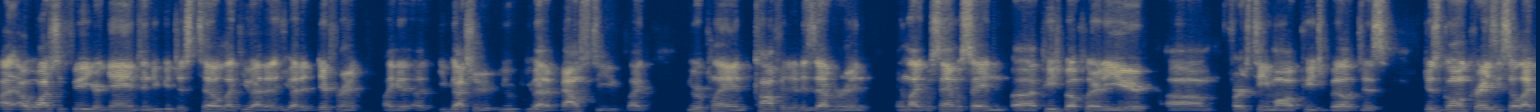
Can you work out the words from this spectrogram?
I, I, watched a few of your games, and you could just tell like you had a you had a different like a, a, you got your you you had a bounce to you. Like you were playing confident as ever, and and like what Sam was saying, uh, Peach Belt Player of the Year, um, first team All Peach Belt, just just going crazy. So like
